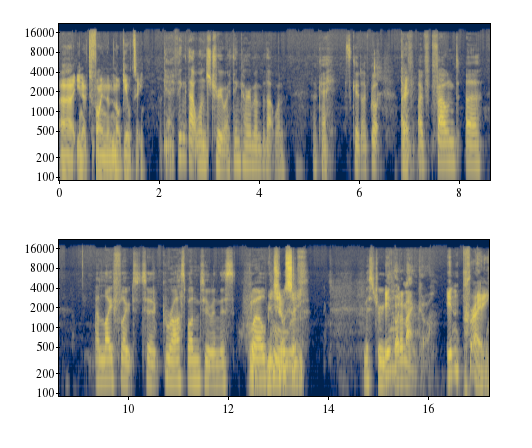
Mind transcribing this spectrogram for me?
uh, you know to find them not guilty. okay. I think that one's true. I think I remember that one. Okay. It's good. I've got—I've—I've found a a life float to grasp onto in this whirlpool. we shall pulled. see. Mistruth. In- Got an anchor. In Prey,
